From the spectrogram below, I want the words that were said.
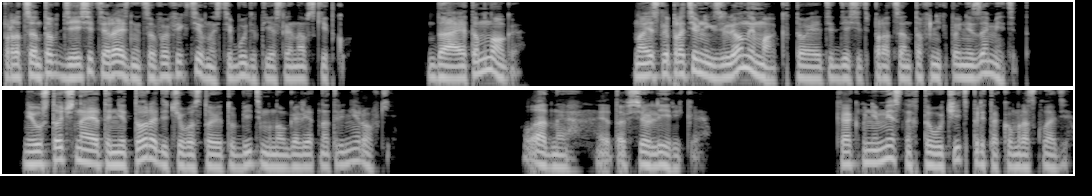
Процентов 10 разница в эффективности будет, если навскидку. Да, это много. Но если противник зеленый маг, то эти 10% никто не заметит. И уж точно это не то, ради чего стоит убить много лет на тренировке. Ладно, это все лирика. Как мне местных-то учить при таком раскладе?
